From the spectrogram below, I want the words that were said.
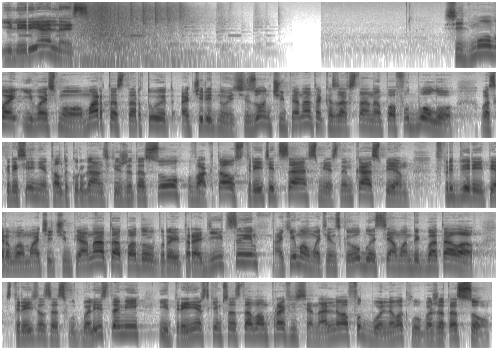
или реальность? 7 и 8 марта стартует очередной сезон чемпионата Казахстана по футболу. В воскресенье Талдыкурганский ЖТСУ в Актау встретится с местным Каспием. В преддверии первого матча чемпионата по доброй традиции Аким Алматинской области Амандык Баталов встретился с футболистами и тренерским составом профессионального футбольного клуба ЖТСУ.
